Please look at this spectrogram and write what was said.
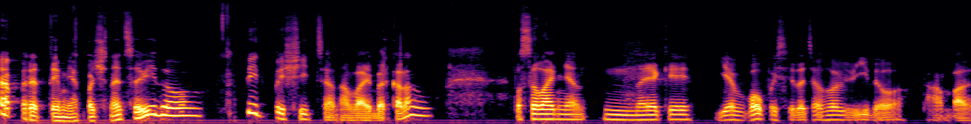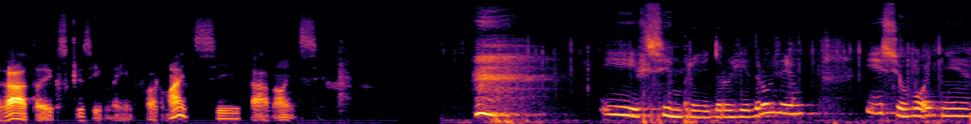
А перед тим як почнеться відео, підпишіться на Viber канал, посилання на яке є в описі до цього відео. Там багато ексклюзивної інформації та анонсів. І всім привіт, дорогі друзі. І сьогодні.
